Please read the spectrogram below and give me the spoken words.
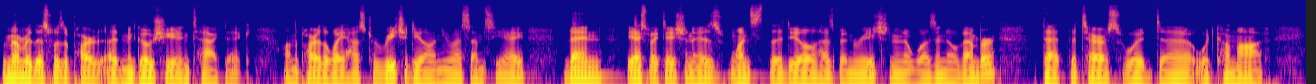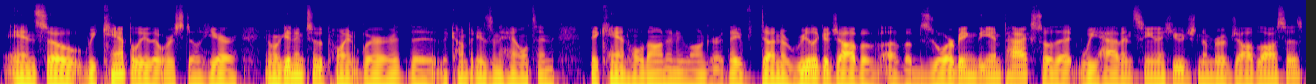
Remember, this was a part a negotiating tactic on the part of the White House to reach a deal on USMCA. Then the expectation is once the deal has been reached, and it was in November, that the tariffs would uh, would come off. And so we can't believe that we're still here, and we're getting to the point where the the companies in Hamilton they can't hold on any longer. They've done a really good job of of absorbing the impact, so that we haven't seen a huge number of job losses.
